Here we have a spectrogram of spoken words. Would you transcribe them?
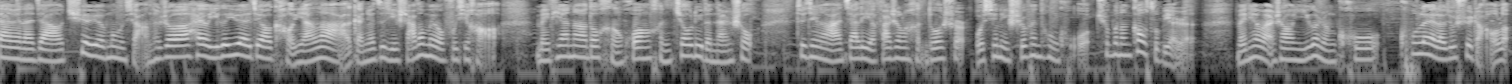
下面呢叫雀跃梦想，他说还有一个月就要考研了，感觉自己啥都没有复习好，每天呢都很慌、很焦虑的难受。最近啊家里也发生了很多事儿，我心里十分痛苦，却不能告诉别人。每天晚上一个人哭，哭累了就睡着了。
